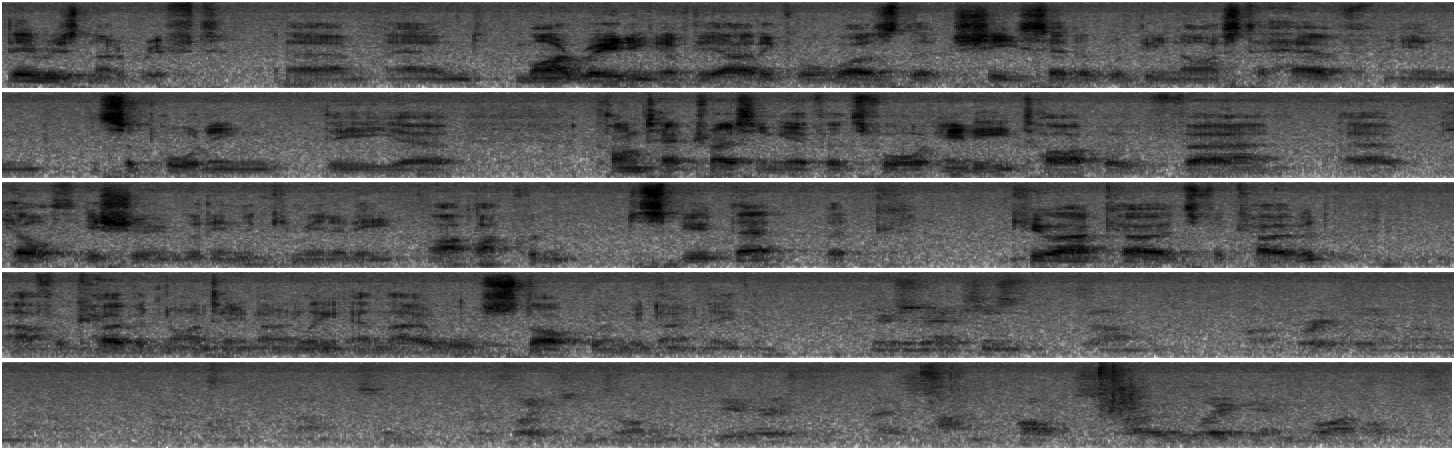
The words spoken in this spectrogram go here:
there is no rift. Um, and my reading of the article was that she said it would be nice to have in supporting the uh, contact tracing efforts for any type of uh, uh, health issue within the community. I, I couldn't dispute that, but QR codes for COVID are for COVID-19 only, and they will stop when we don't need them. Commissioner, just, um, briefly, um, um, some reflections on the arrest of Nathan Fox over the weekend by officers.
